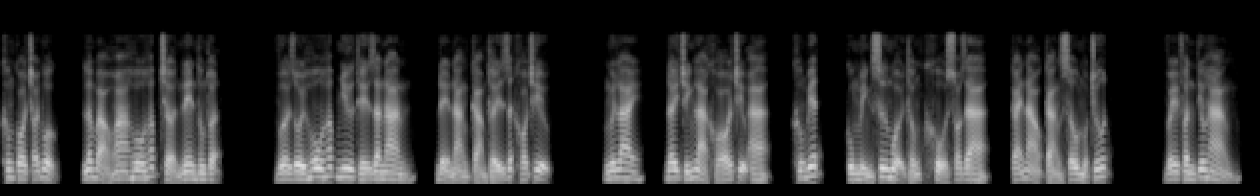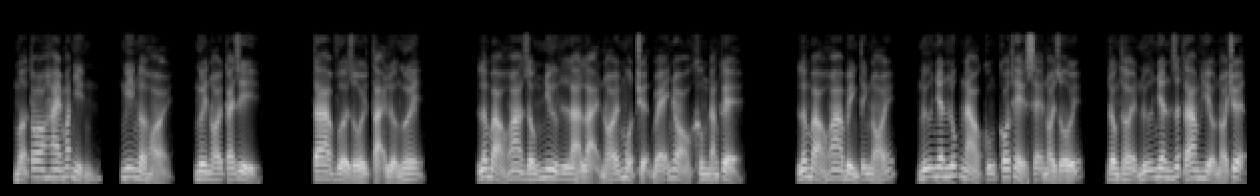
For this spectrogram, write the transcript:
Không có trói buộc lâm bảo hoa hô hấp trở nên thông thuận. Vừa rồi hô hấp như thế gian nan để nàng cảm thấy rất khó chịu. Nguyên lai、like, đây chính là khó chịu à không biết cùng mình sư muội thống khổ so ra cái nào càng sâu một chút. Về phần tiêu hàng mở to hai mắt nhìn, nghi ngờ hỏi, ngươi nói cái gì? Ta vừa rồi tại lửa ngươi. Lâm bảo hoa giống như là lại nói một chuyện bé nhỏ không đáng kể. Lâm bảo hoa bình tĩnh nói, nữ nhân lúc nào cũng có thể sẽ nói dối, đồng thời nữ nhân rất am hiểu nói chuyện,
